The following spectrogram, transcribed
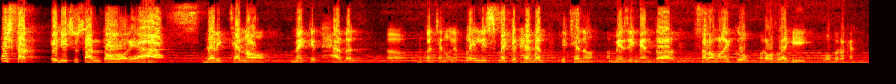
Ustadz Edi Susanto ya. Dari channel Make It Heaven. Eh, bukan channel ya, playlist Make It Heaven di channel Amazing Mentor. Assalamualaikum warahmatullahi wabarakatuh.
